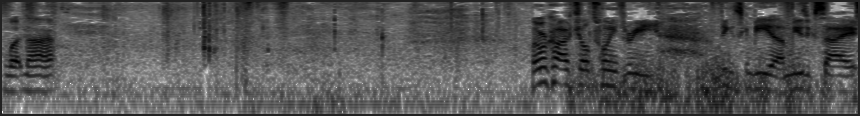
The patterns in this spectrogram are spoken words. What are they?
whatnot. Homer Cocktail 23. I think it's gonna be a music site.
